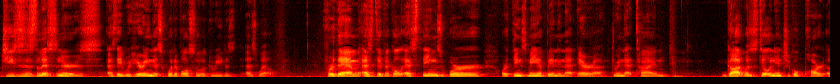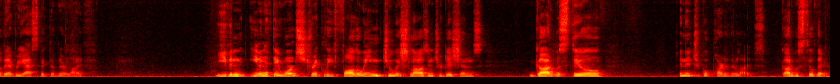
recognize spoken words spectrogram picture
Jesus' listeners, as they were hearing this, would have also agreed as, as well. For them, as difficult as things were, or things may have been in that era, during that time, God was still an integral part of every aspect of their life even even if they weren't strictly following Jewish laws and traditions, God was still an integral part of their lives. God was still there.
